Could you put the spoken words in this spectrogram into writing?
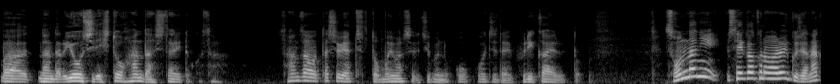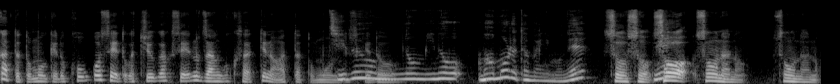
まあなんだろう、容姿で人を判断したりとかさ、散々私はやってたと思いますよ、自分の高校時代振り返ると。そんなに性格の悪い子じゃなかったと思うけど、高校生とか中学生の残酷さっていうのはあったと思うんですけ自ど。分の身を守るためにもね。そうそう、ねそう、そうなの。そうなの。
